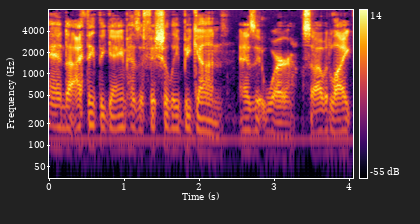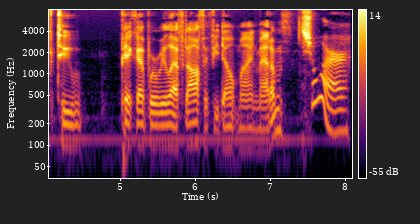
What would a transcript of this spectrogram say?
and I think the game has officially begun, as it were. So I would like to pick up where we left off, if you don't mind, madam. Sure.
